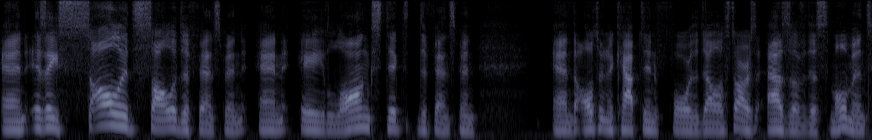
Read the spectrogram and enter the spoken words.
and is a solid, solid defenseman and a long stick defenseman and the alternate captain for the Dallas Stars as of this moment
